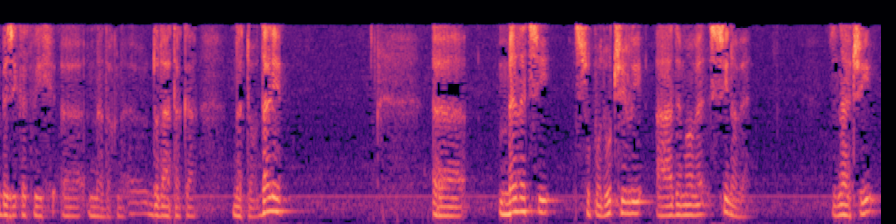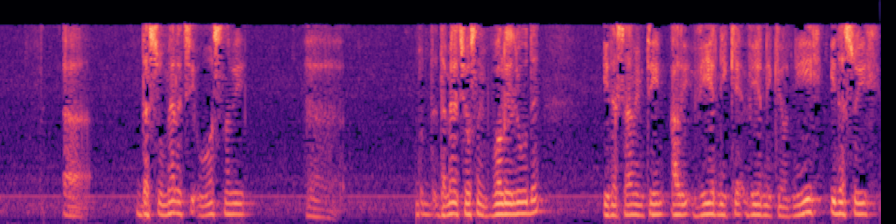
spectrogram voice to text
bez ikakvih e, nadokna, e, dodataka na to. Dalje, e, meleci su podučili Ademove sinove. Znači, e, da su meleci u osnovi e, da meleci u osnovi vole ljude i da samim tim, ali vjernike, vjernike od njih i da su ih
